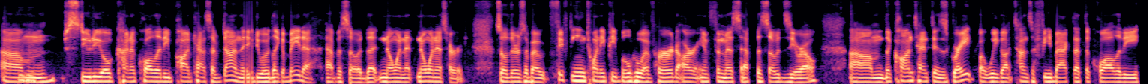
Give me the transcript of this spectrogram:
um, mm-hmm. studio kind of quality podcasts have done. They do like a beta episode that no one no one has heard. So there's about 15, 20 people who have heard our infamous episode zero. Um, the content is great, but we got tons of feedback that the quality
